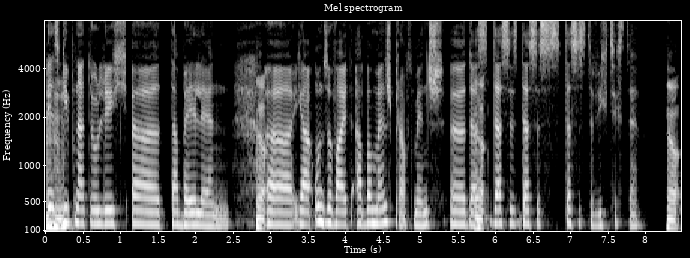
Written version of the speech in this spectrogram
Es gibt natürlich äh, Tabellen Ja. äh, ja, und so weiter, aber Mensch braucht Mensch. Äh, das, Ja. das, ist, das, ist, das ist das Wichtigste. Ja.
